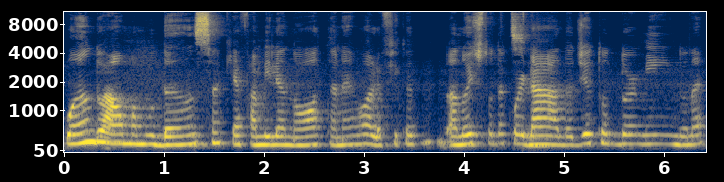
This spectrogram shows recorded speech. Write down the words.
quando há uma mudança que a família nota, né? Olha, fica a noite toda acordada, o dia todo dormindo, né?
